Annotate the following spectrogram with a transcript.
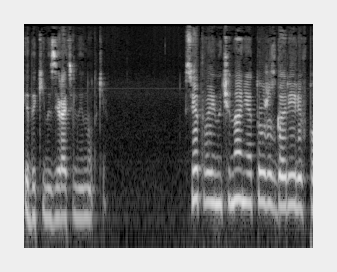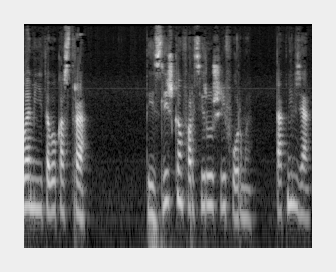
эдакие назирательные нотки. Все твои начинания тоже сгорели в пламени того костра. Ты слишком форсируешь реформы. Так нельзя.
